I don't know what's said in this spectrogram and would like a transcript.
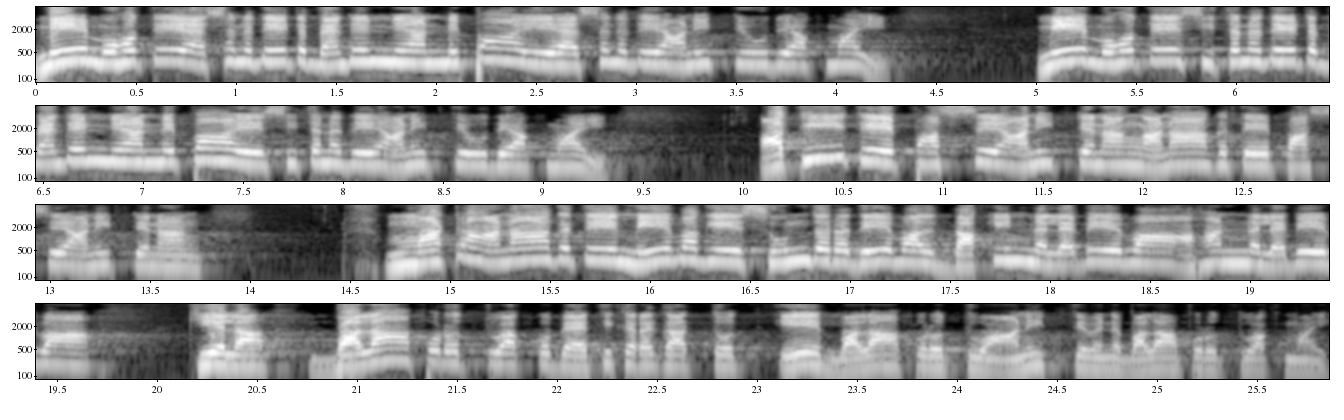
මේ මොහොතේ ඇසන දේට බැඳෙන්න යන්න එපා ඒ ඇසන දේ අනිත්‍ය වූ දෙයක් මයි. මේ මොහොතේ සිතන දේට බැඳෙන්න යන්න එපා ඒ සිතන දේ අනිත්‍ය වූ දෙයක් මයි. අතීතයේ පස්සේ අනිත්‍යනං අනාගතයේ පස්සේ අනිත්‍යනං මට අනාගතයේ මේ වගේ සුන්දර දේවල් දකින්න ලැබේවා අහන්න ලැබේවා කියලා බලාපොරොත්තුවක් ඔබ ඇතිකරගත්තොත් ඒ බලාපොරොත්තුව අනිත්‍ය වෙන බලාපොරොත්තුවක් මයි.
